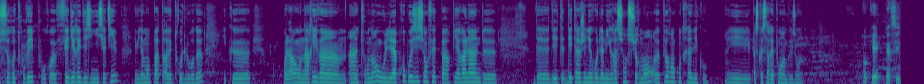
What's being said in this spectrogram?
se retrouver pour euh, fédérer des initiatives, évidemment pas avec trop de lourdeur, et que voilà, on arrive à un, tournant où la proposition faite par Pierre Alain de, d'états généraux de la migration sûrement euh, peut rencontrer un écho, parce que ça répond à un besoin. Ok, merci.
